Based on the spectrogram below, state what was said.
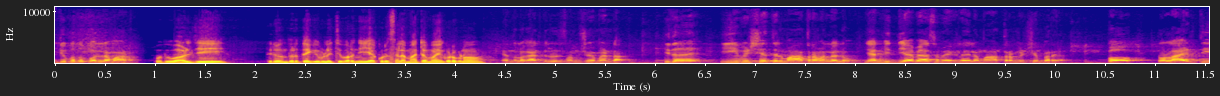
ഇരുപത് കൊല്ലമാണ്. പൊതുവാൾജി തിരുവനന്തപുരത്തേക്ക് വിളിച്ചു പറഞ്ഞ് ഇയാൾക്ക് ഒരു സ്ഥലമാറ്റം വാങ്ങി കൊടുക്കണോ എന്നുള്ള കാര്യത്തിൽ ഒരു സംശയം വേണ്ട. ഇത് ഈ വിഷയത്തിൽ മാത്രമല്ലല്ലോ ഞാൻ വിദ്യാഭ്യാസ മേഖലയിലെ മാത്രം വിഷയം പറയാം. ഇപ്പോ തൊള്ളായിരത്തി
